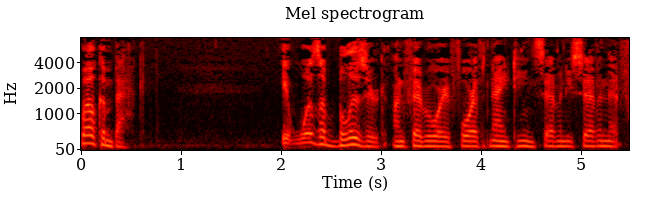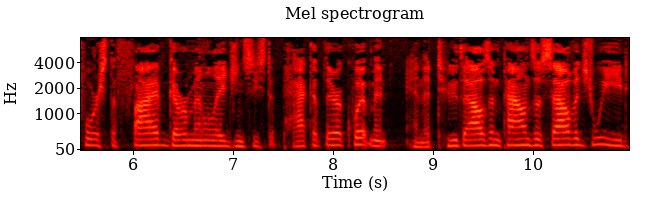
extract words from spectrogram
Welcome back. It was a blizzard on February 4th, 1977, that forced the five governmental agencies to pack up their equipment and the 2,000 pounds of salvaged weed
